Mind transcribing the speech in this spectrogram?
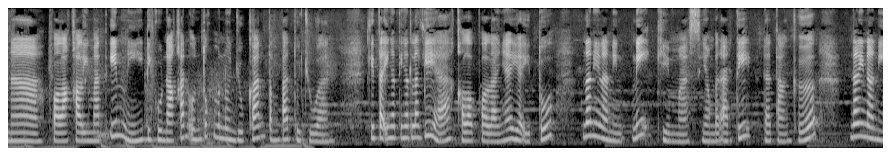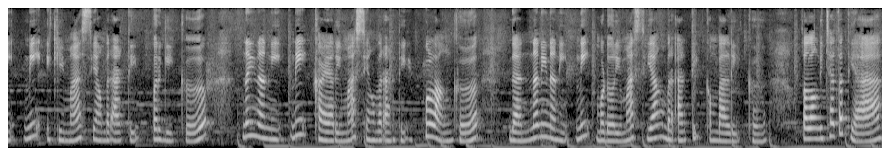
Nah, pola kalimat ini digunakan untuk menunjukkan tempat tujuan. Kita ingat-ingat lagi ya, kalau polanya yaitu nani nani ni kimas yang berarti datang ke, nani nani ni ikimas yang berarti pergi ke, nani nani ni kayarimas yang berarti pulang ke, dan nani nani ni modorimas yang berarti kembali ke. Tolong dicatat ya.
